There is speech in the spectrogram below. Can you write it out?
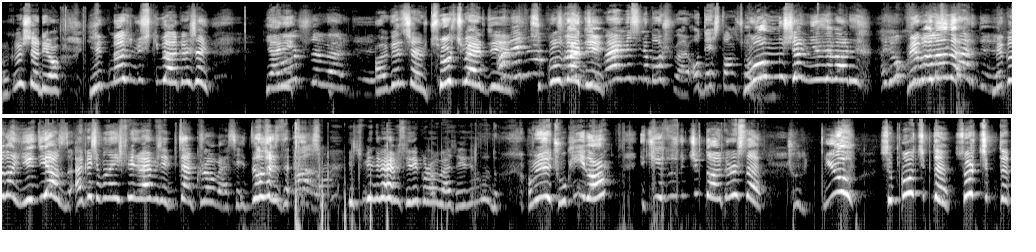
Arkadaşlar ya yetmezmiş gibi arkadaşlar. Yani verdi. arkadaşlar church verdi. Scroll verdi. Vermesine boş ver. O destan Ne sonra. olmuş ya niye de verdi? Ay yok. Megalon da Megalon 7 yazdı. Arkadaşlar bana hiçbirini vermeseydi bir tane crow verseydi olurdu. hiçbirini vermeseydi crow verseydi olurdu. Ama yine çok iyi lan. 2 yıldız güç çıktı arkadaşlar. Yuh! Sprout çıktı. Search çıktı.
